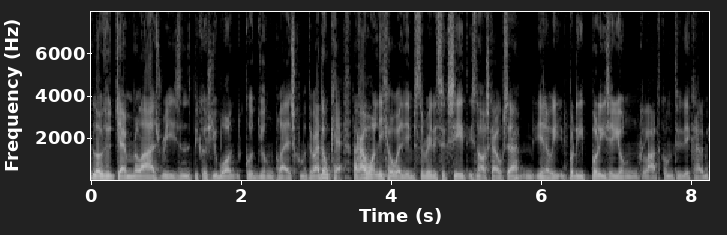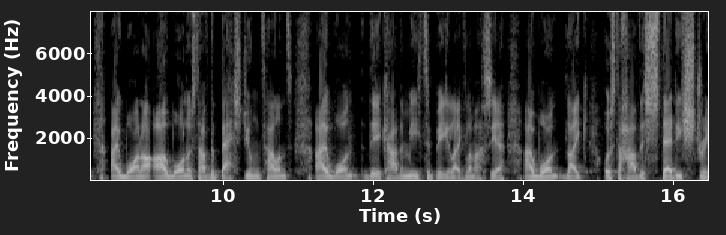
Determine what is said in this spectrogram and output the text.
loads of generalised reasons because you want good young players coming through. I don't care. Like I want Neco Williams to really succeed. He's not a scouser, you know, he, but he but he's a young lad coming through the academy. I want I want us to have the best young talent. I want the academy to be like La Masia. I want like us to have this steady string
